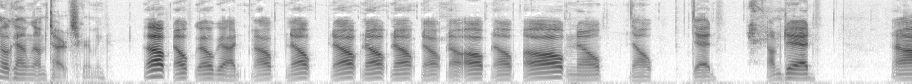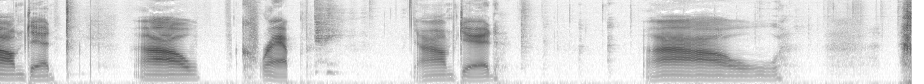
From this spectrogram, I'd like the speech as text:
Okay, I'm, I'm tired of screaming. Oh, nope, oh god. Nope, nope, nope, nope, nope, nope, nope, oh, nope, oh, nope, nope. Dead. I'm dead. Oh, I'm dead. Oh, crap. I'm dead. Ow.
